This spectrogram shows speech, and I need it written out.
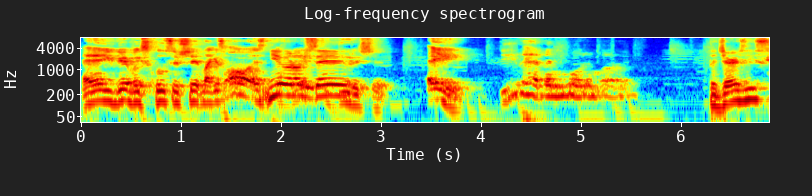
then you give exclusive shit. Like it's all. It's You know what I'm saying? Do this shit. Hey, do you have any more than mine? The jerseys.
